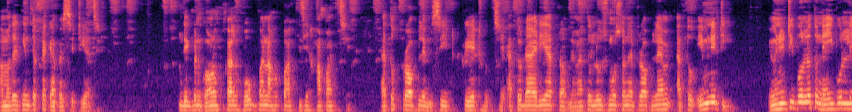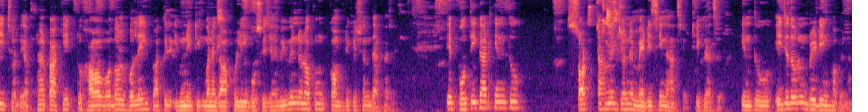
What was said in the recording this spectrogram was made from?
আমাদের কিন্তু একটা ক্যাপাসিটি আছে। দেখবেন গরমকাল হোক বা না হোক পাখি যে হাঁপাচ্ছে, এত প্রবলেম সিট ক্রিয়েট হচ্ছে, এত ডায়রিয়া প্রবলেম এত লুজ মোশনের প্রবলেম এত ইমিউনিটি ইমিউনিটি বললে তো নেই বললেই চলে। আপনার পাখি একটু হাওয়া বদল হলেই পাখির ইমিউনিটি মানে গা ফুলিয়ে বসে যায়। বিভিন্ন রকম কমপ্লিকেশন দেখা যায়। এর প্রতিকার কিন্তু শর্ট টার্মের জন্য মেডিসিন আছে, ঠিক আছে? কিন্তু এই যে ধরুন ব্রিডিং হবে না।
